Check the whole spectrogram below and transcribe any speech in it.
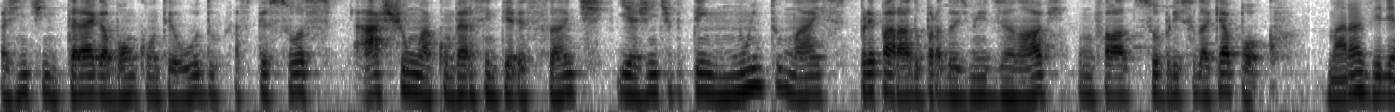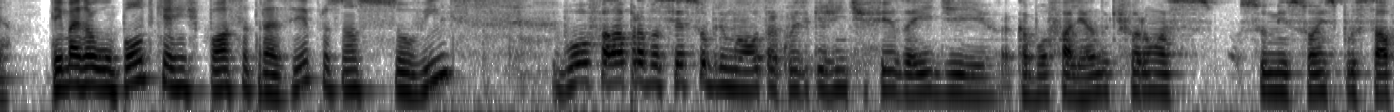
a gente entrega bom conteúdo, as pessoas acham a conversa interessante e a gente tem muito mais preparado para 2019. Vamos falar sobre isso daqui a pouco. Maravilha. Tem mais algum ponto que a gente possa trazer para os nossos ouvintes? Vou falar para você sobre uma outra coisa que a gente fez aí de acabou falhando, que foram as submissões para o South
